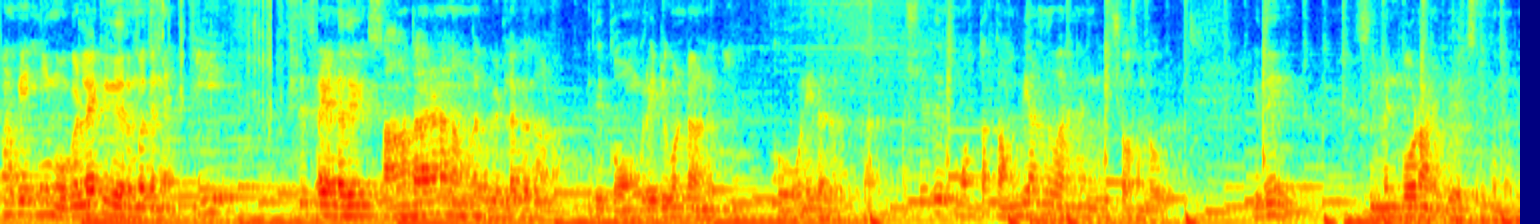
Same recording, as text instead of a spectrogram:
നമുക്ക് ഇനി മുകളിലേക്ക് കയറുമ്പോൾ തന്നെ ചെയ്യേണ്ടത് സാധാരണ നമ്മുടെ വീട്ടിലൊക്കെ കാണാം. ഇത് കോൺക്രീറ്റ് കൊണ്ടാണ് ഈ കോണിയൊക്കെ നിർമ്മിക്കാറ് പക്ഷേ ഇത് മൊത്തം കമ്പിയാണെന്ന് പറഞ്ഞാൽ നിങ്ങൾക്ക് വിശ്വാസം ഉണ്ടാവും ഇത് സിമെന്റ് ബോർഡാണ് ഇത് വെച്ചിരിക്കുന്നത്.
